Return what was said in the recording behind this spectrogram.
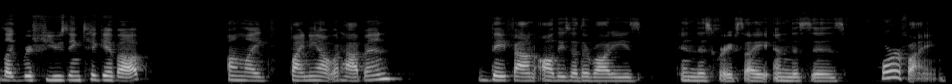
like refusing to give up on like finding out what happened, they found all these other bodies in this gravesite and this is horrifying.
